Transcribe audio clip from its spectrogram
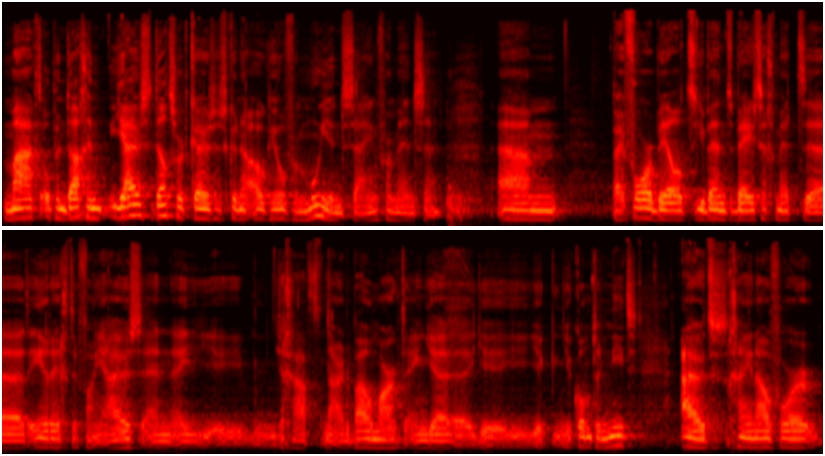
maakt op een dag. En juist dat soort keuzes kunnen ook heel vermoeiend zijn voor mensen. Ehm, bijvoorbeeld, je bent bezig met eh, het inrichten van je huis en je, je gaat naar de bouwmarkt en je, je, je, je komt er niet uit. Ga je nou voor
